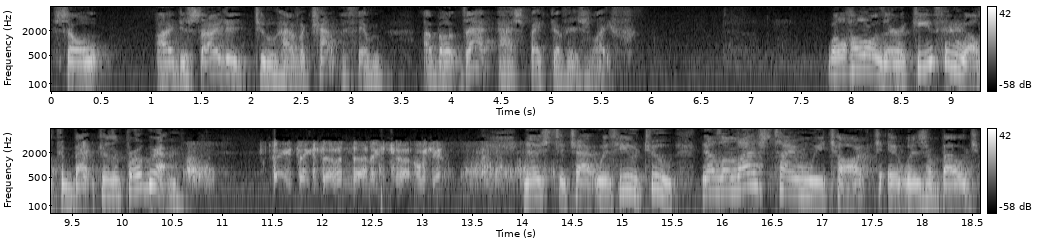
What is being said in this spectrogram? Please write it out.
So I decided to have a chat with him about that aspect of his life. Well, hello there, Keith, and welcome back to the program. Hey, thanks, Devin. Uh, nice chatting with you. Nice to chat with you, too. Now, the last time we talked, it was about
